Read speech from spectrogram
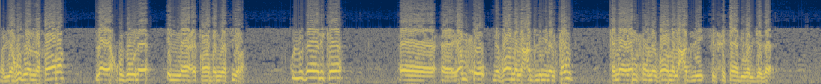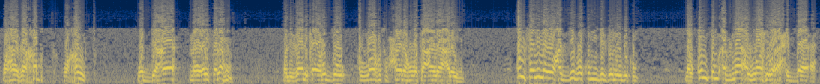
واليهود والنصارى لا يأخذون إلا عقابا يسيرا. كل ذلك يمحو نظام العدل من الكون كما يمحو نظام العدل في الحساب والجزاء. وهذا خبط وخلط وادعاء ما ليس لهم ولذلك يرد الله سبحانه وتعالى عليهم. قل فلم يعذبكم بذنوبكم؟ لو كنتم أبناء الله وأحباءه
